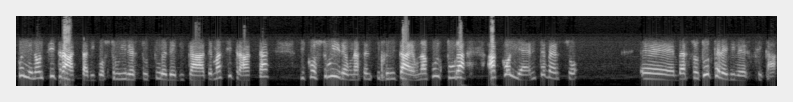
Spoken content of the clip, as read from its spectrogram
Quindi non si tratta di costruire strutture dedicate, ma si tratta di costruire una sensibilità e una cultura accogliente verso eh, verso tutte le diversità,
